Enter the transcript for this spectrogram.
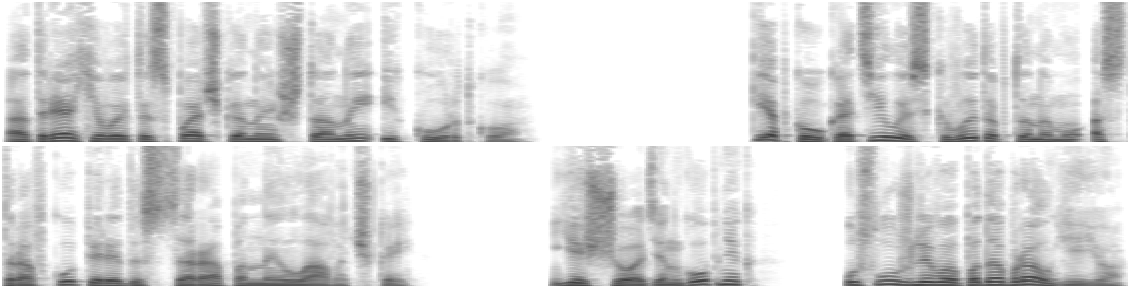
отряхивает испачканные штаны и куртку. Кепка укатилась к вытоптанному островку перед исцарапанной лавочкой, еще один гопник услужливо подобрал ее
